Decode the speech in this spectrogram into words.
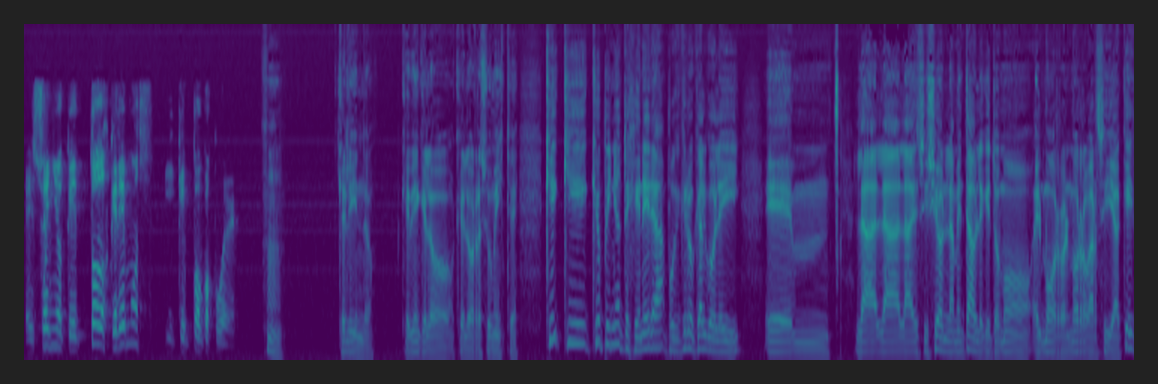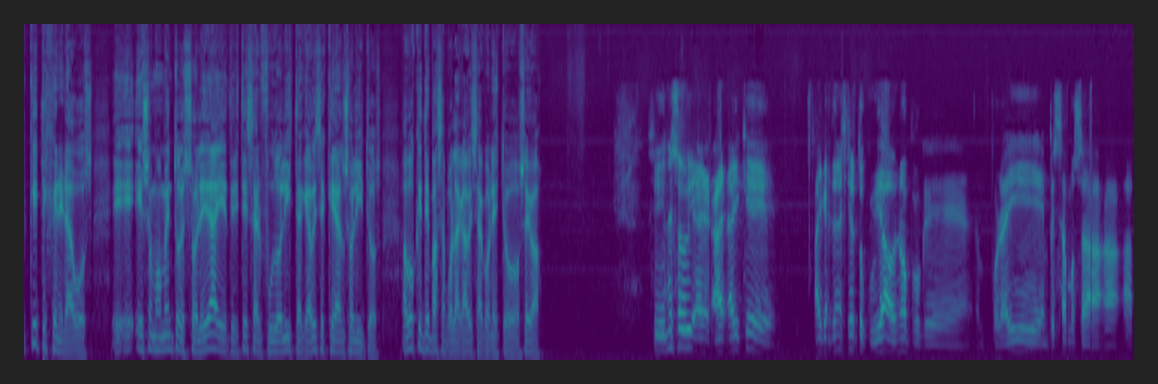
el sueño que todos queremos y que pocos pueden. Hmm. Qué lindo. Qué bien que lo, que lo resumiste. ¿Qué, qué, qué opinión te genera? Porque creo que algo leí. eh, la, la- la decisión lamentable que tomó el Morro, el Morro García. ¿Qué, qué te genera a vos? Eh, eh, esos momentos de soledad y de tristeza del futbolista que a veces quedan solitos. ¿A vos qué te pasa por la cabeza con esto, Seba? Sí, en eso eh, hay, hay que hay que tener cierto cuidado, ¿no? Porque por ahí empezamos a, a,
